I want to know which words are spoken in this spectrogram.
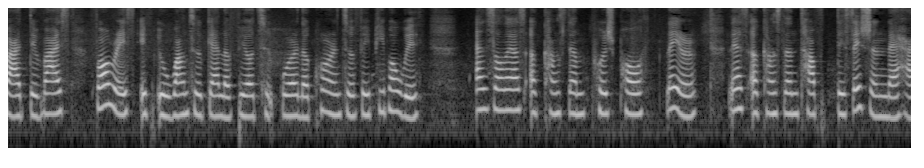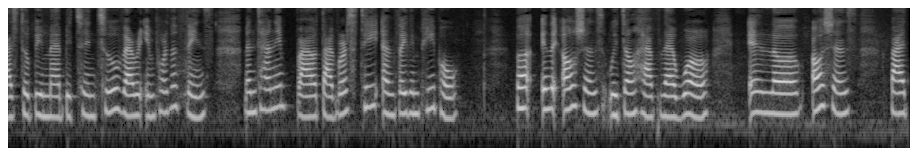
biodiverse forest if you want to get the field to grow the corn to feed people with. And so there's a constant push-pull there. There's a constant tough decision that has to be made between two very important things maintaining biodiversity and feeding people. But in the oceans, we don't have that war. In the oceans, bi-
